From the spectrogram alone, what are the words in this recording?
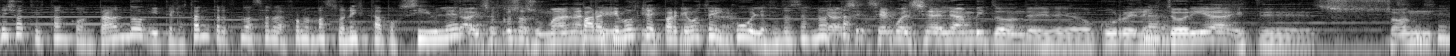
Ellos te están contando y te lo están tratando de hacer de la forma más honesta posible Claro, y son cosas humanas. para que, vos te, para que, vos te vincules. Entonces no Claro, sea cual sea el ámbito donde eh, ocurre la historia, este, son Sí, sí.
